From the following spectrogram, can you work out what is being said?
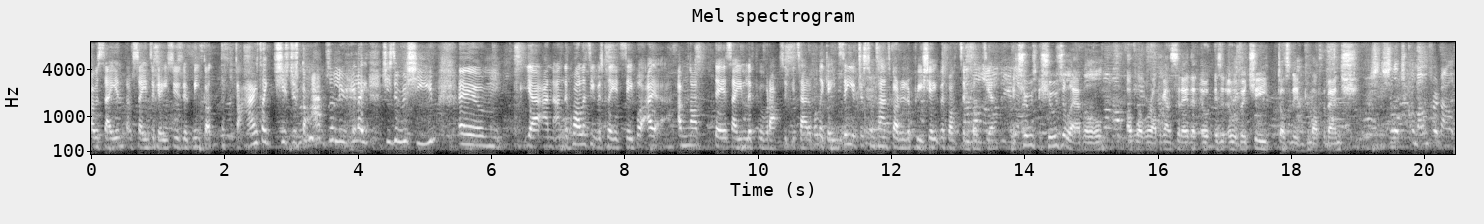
I was saying, I was saying to Grace, who's with me, got the thighs. Like she's just got absolutely like she's a machine. Um, yeah, and, and the quality was clear to see. But I, I'm not there saying Liverpool were absolutely terrible against it. You've just sometimes got to appreciate with what's in front of you. It shows shows the level of what we're up against today. That is O- is it Obuchi doesn't even come off the bench. She, she literally come on for about.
